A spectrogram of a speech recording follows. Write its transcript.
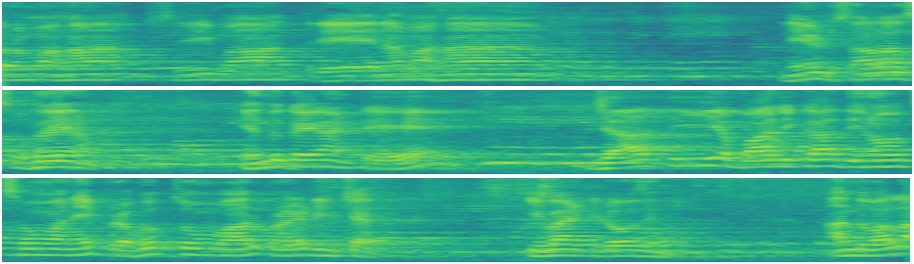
నమ. శ్రీమాత్రే నమ. నేడు చాలా శుభదినం ఎందుకయ్యా అంటే జాతీయ బాలికా దినోత్సవం అని ప్రభుత్వం వారు ప్రకటించారు ఇవాటి రోజుని. అందువల్ల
